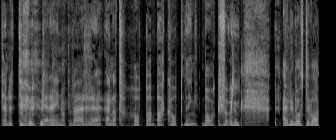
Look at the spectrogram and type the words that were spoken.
Kan du tänka dig något värre än att hoppa backhoppning bakfull? Nej, det måste vara...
